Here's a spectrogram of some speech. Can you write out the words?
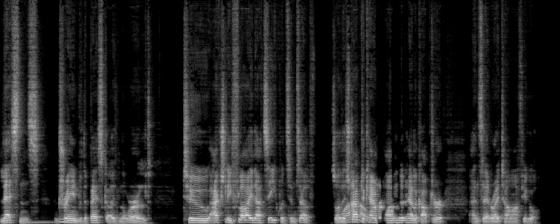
lessons, and trained with the best guys in the world to actually fly that sequence himself. So they strapped a camera on the helicopter and said, "Right, Tom, off you go."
